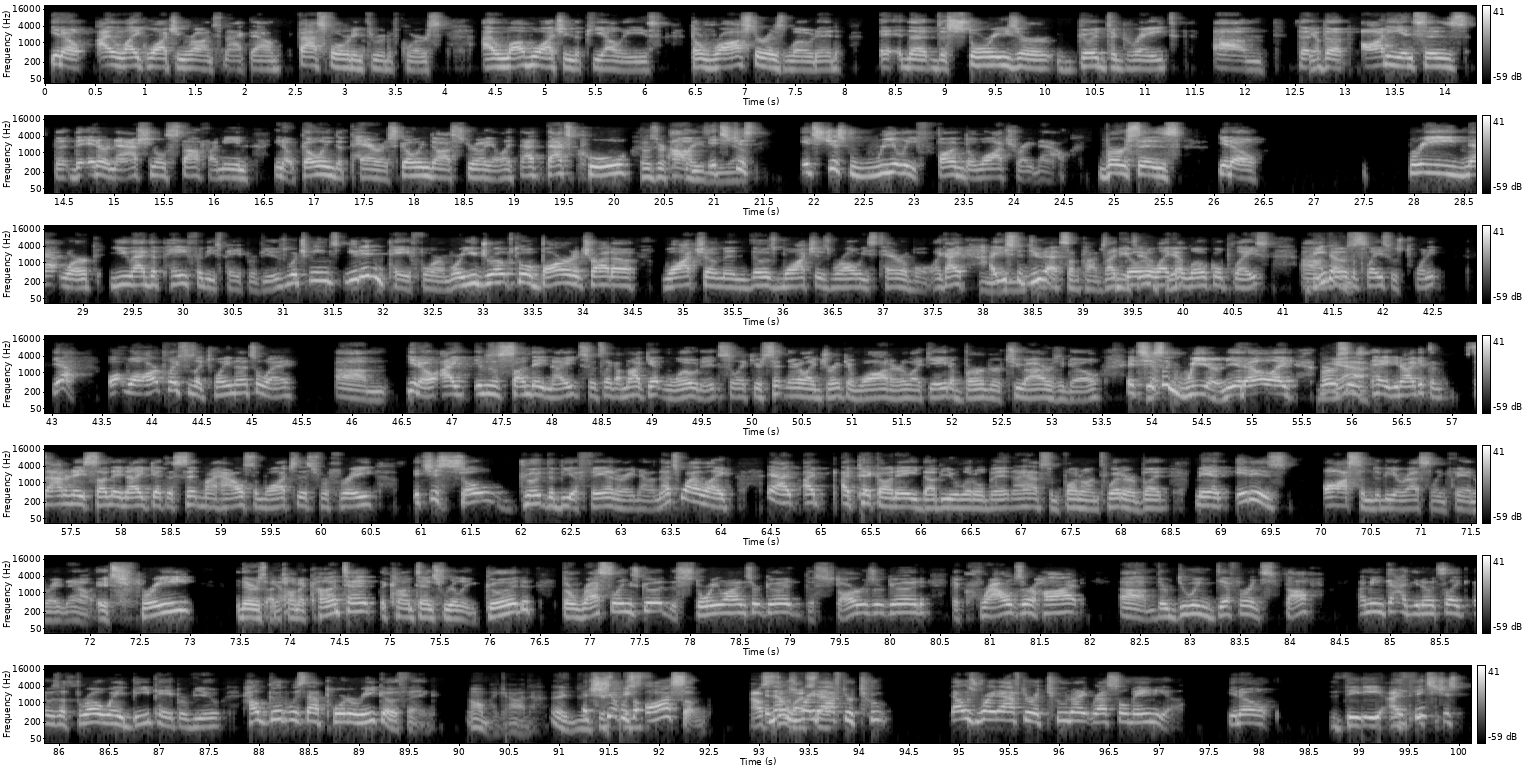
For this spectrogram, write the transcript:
you know, I like watching Raw and SmackDown, fast forwarding through it, of course. I love watching the PLEs. The roster is loaded. It, the the stories are good to great. Um, the yep. the audiences, the the international stuff. I mean, you know, going to Paris, going to Australia, like that. That's cool. Those are um, crazy. Um, it's just it's just really fun to watch right now. Versus, you know, free network, you had to pay for these pay per views, which means you didn't pay for them, or you drove to a bar to try to watch them, and those watches were always terrible. Like I, mm-hmm. I used to do that sometimes. I'd Me go too. to like yep. a local place. Um, there was a place was twenty. Yeah, well, well, our place was like twenty minutes away. Um, you know, I it was a Sunday night, so it's like I'm not getting loaded. So like you're sitting there like drinking water, like you ate a burger two hours ago. It's just yep. like weird, you know, like versus yeah. hey, you know, I get to Saturday, Sunday night, get to sit in my house and watch this for free. It's just so good to be a fan right now. And that's why, like, yeah, I, I, I pick on AEW a little bit and I have some fun on Twitter, but man, it is awesome to be a wrestling fan right now. It's free. There's a yep. ton of content. The content's really good. The wrestling's good. The storylines are good. The stars are good. The crowds are hot. Um, they're doing different stuff. I mean, God, you know, it's like it was a throwaway B pay per view. How good was that Puerto Rico thing? Oh my God, uh, that shit was awesome. I'll and that was right that. after two. That was right after a two night WrestleMania. You know, the I, I think it's just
